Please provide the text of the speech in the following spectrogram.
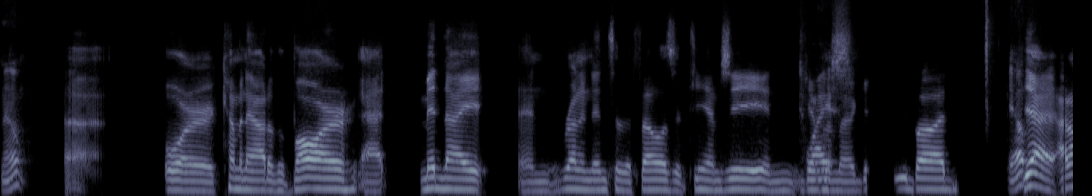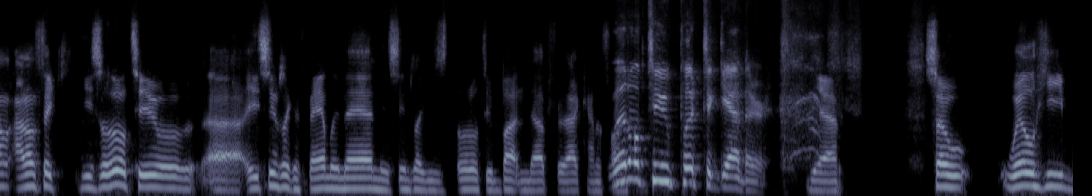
Nope. Uh, or coming out of a bar at midnight and running into the fellas at TMZ and Twice. giving them a good bud. Yep. Yeah, I don't I don't think he's a little too uh he seems like a family man. He seems like he's a little too buttoned up for that kind of fun. Little too put together. yeah. So will he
